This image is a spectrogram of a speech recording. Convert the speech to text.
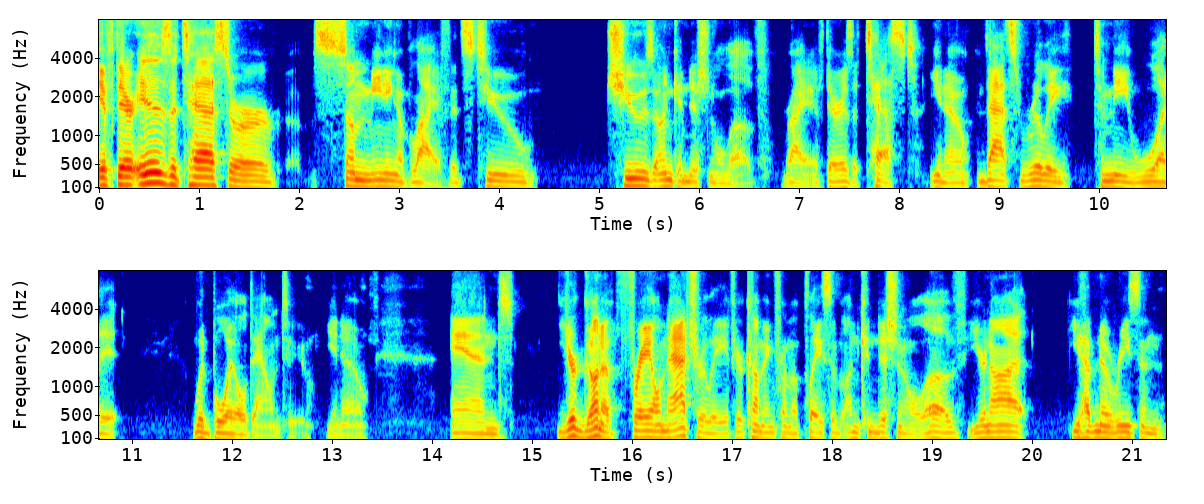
if there is a test or some meaning of life, it's to choose unconditional love, right? If there is a test, you know, that's really to me what it would boil down to, you know. And you're gonna frail naturally if you're coming from a place of unconditional love. You're not, you have no reason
